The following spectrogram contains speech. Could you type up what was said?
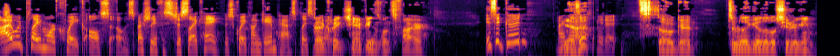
I would play more Quake also, especially if it's just like, hey, there's Quake on Game Pass. Play some That Quake. Quake Champions one's fire. Is it good? I Yeah. never played it. It's so good. It's a really good little shooter game.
